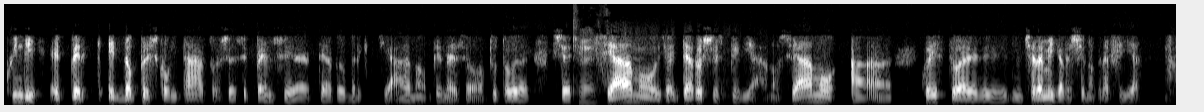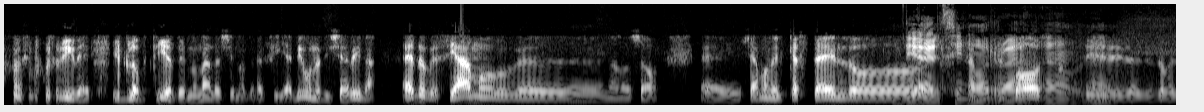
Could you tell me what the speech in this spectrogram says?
Quindi è, per, è do per scontato, cioè se pensi al teatro brechtiano, che ne so, tutto quello, cioè, certo. siamo, cioè, il teatro shakespeariano, siamo a, questo è, non c'era mica la scenografia, voglio dire, il Globe Theatre non ha la scenografia, di uno dice arriva, eh, dove siamo, eh, non lo so, eh, siamo nel castello di Elsinore, posto, eh, eh. dove,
